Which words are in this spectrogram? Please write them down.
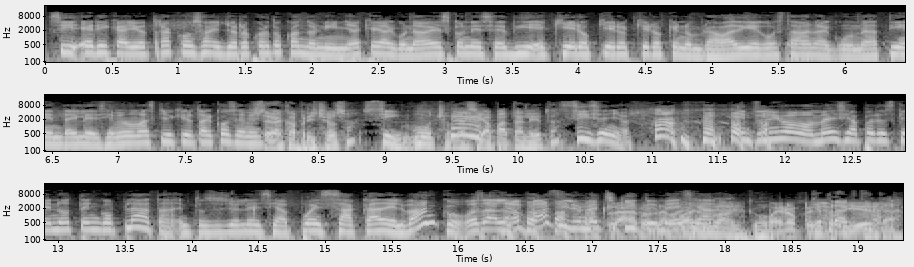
Sí, Erika, hay otra cosa. Yo recuerdo cuando niña que alguna vez con ese die- quiero, quiero, quiero que nombraba a Diego, estaba en alguna tienda y le decía a mi mamá es que yo quiero tal cosa. Y me ¿Será decía, caprichosa? Sí, mucho. ¿Le hacía pataleta? Sí, señor. Y entonces mi mamá me decía, pero es que no tengo plata. Entonces yo le decía, pues saca del banco. O sea, la fácil, una Claro, chiquita. Y me decía, banco. Bueno, pues Qué es práctica.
